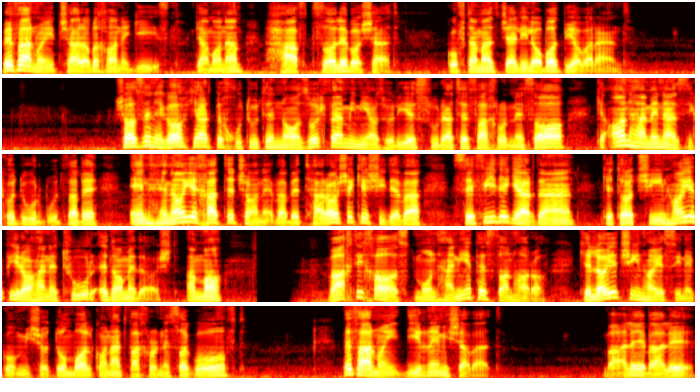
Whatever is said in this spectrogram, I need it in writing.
بفرمایید شراب خانگی است. گمانم هفت ساله باشد. گفتم از جلیل آباد بیاورند. شازده نگاه کرد به خطوط نازک و مینیاتوری صورت فخر نسا که آن همه نزدیک و دور بود و به انحنای خط چانه و به تراش کشیده و سفید گردن که تا چینهای پیراهن تور ادامه داشت. اما وقتی خواست منحنی پستانها را که لای چینهای سینه گم می‌شد دنبال کند فخر نسا گفت بفرمایید دیر نمی شود بله بله.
